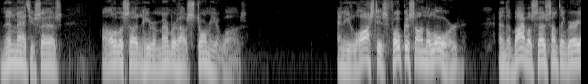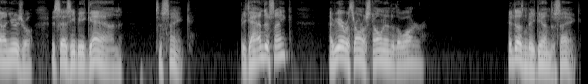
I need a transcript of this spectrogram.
And then Matthew says, all of a sudden he remembered how stormy it was. And he lost his focus on the Lord. And the Bible says something very unusual it says he began to sink. Began to sink? Have you ever thrown a stone into the water? It doesn't begin to sink.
